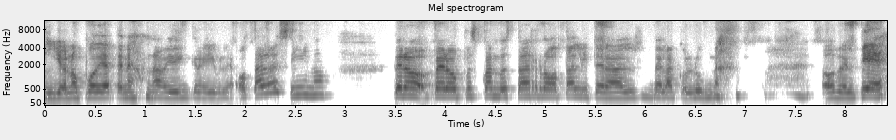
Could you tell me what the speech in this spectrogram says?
Y yo no podía tener una vida increíble, o tal vez sí, ¿no? Pero, pero pues cuando estás rota literal de la columna o del pie,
